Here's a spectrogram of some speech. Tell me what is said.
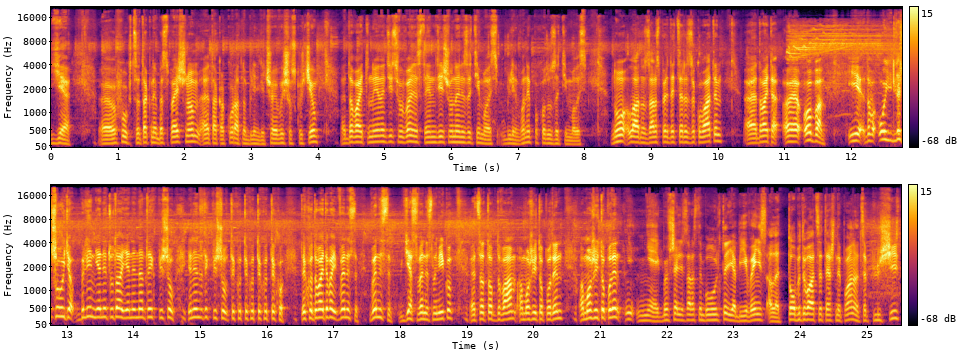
є. Е, фух, це так небезпечно. Е, так, акуратно, блін, для чого я вийшов з кущів. Е, давайте, ну я надіюсь, ви винесете, я надіюсь, що вони не затімались. Блін, вони, походу, затімались. Ну, ладно, зараз прийдеться ризикувати. Давайте, оба. І давай. Ой, для чого я? Блін, я не туди, я не на тих пішов. Я не на тих пішов. Тихо, тихо, тихо, тихо. Тихо, давай, давай, винеси, винеси. Єс, винесли Міко. Е, Це топ-2, а може і топ-1. А може і топ-1. Ні, ні, якби в Шелі зараз не було ульти, я б її виніс, але топ-2 це теж непогано. Це плюс 6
